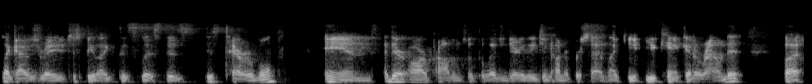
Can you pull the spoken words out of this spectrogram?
Like I was ready to just be like, this list is is terrible. And there are problems with the Legendary Legion, 100%. Like you, you can't get around it. But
